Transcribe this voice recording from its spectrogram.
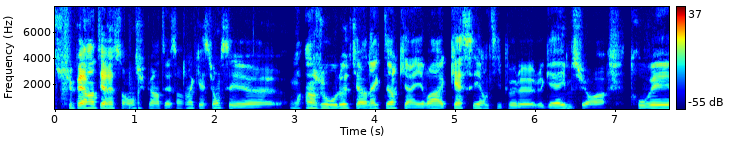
Super intéressant, super intéressant. Ma question c'est un jour ou l'autre il y a un acteur qui arrivera à casser un petit peu le, game sur trouver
